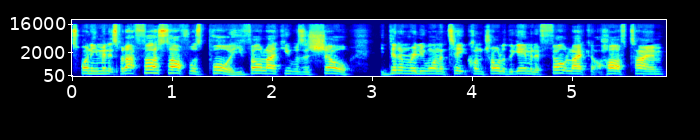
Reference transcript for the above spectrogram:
20 minutes, but that first half was poor. He felt like he was a shell. He didn't really want to take control of the game, and it felt like at half time,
